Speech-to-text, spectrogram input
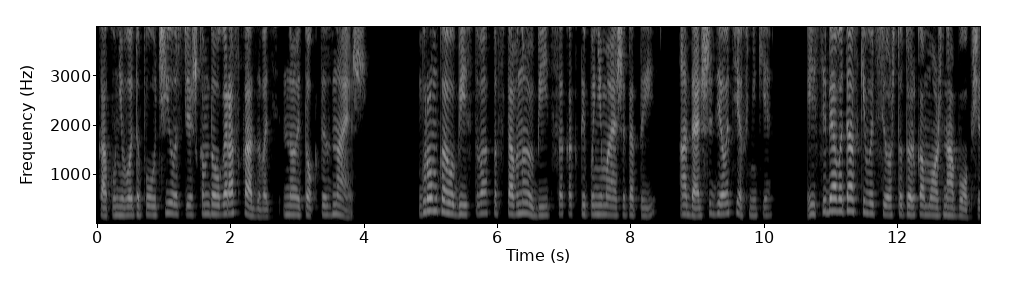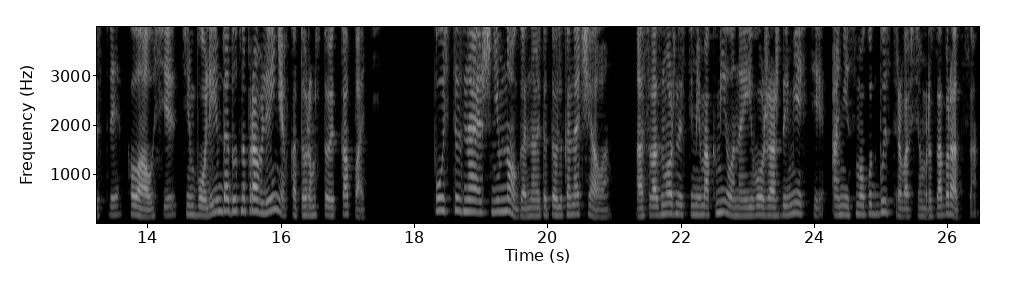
Как у него это получилось, слишком долго рассказывать, но итог ты знаешь. Громкое убийство, подставной убийца, как ты понимаешь, это ты, а дальше дело техники. Из тебя вытаскивают все, что только можно об обществе, Клаусе, тем более им дадут направление, в котором стоит копать. Пусть ты знаешь немного, но это только начало. А с возможностями Макмиллана и его жаждой мести они смогут быстро во всем разобраться.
